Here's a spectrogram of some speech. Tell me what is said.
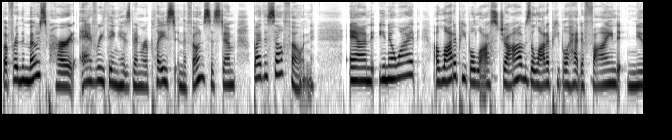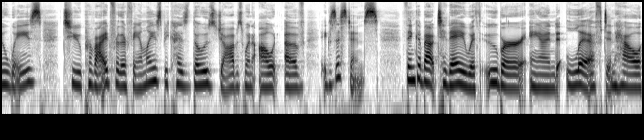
but for the most part, everything has been replaced in the phone system by the cell phone. And you know what? A lot of people lost jobs. A lot of people had to find new ways to provide for their families because those jobs went out of existence. Think about today with Uber and Lyft and how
